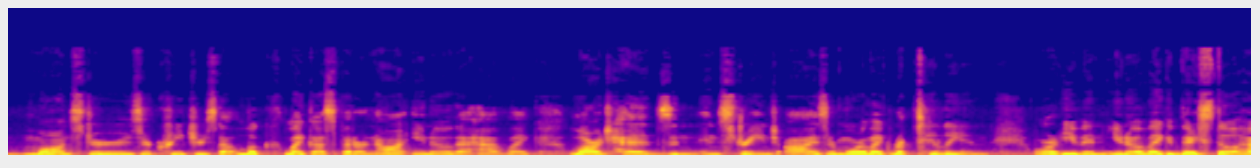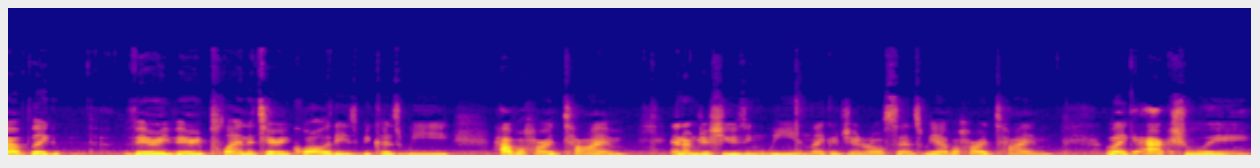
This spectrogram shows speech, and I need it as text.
monsters or creatures that look like us but are not, you know, that have like large heads and, and strange eyes, or more like reptilian, or even, you know, like they still have like very, very planetary qualities because we have a hard time, and I'm just using we in like a general sense, we have a hard time like actually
